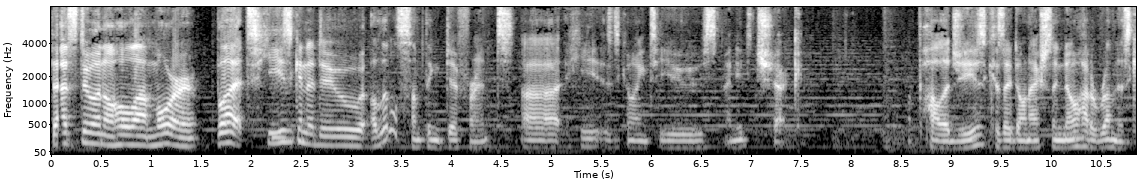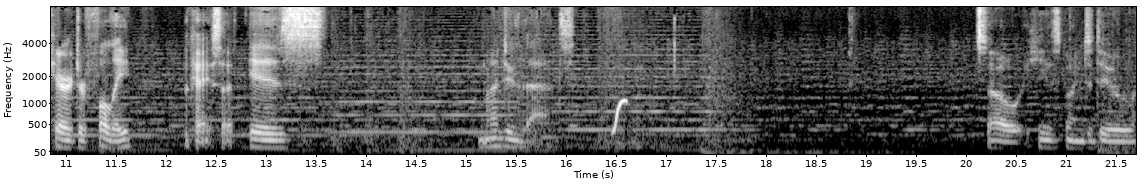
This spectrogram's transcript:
that's doing a whole lot more. But he's gonna do a little something different. Uh, he is going to use. I need to check. Apologies, because I don't actually know how to run this character fully. Okay, so it is. I'm gonna do that. So he's going to do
